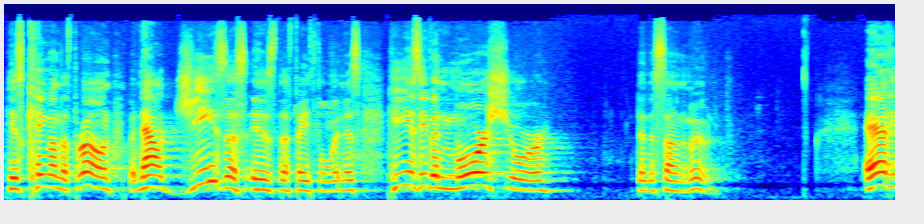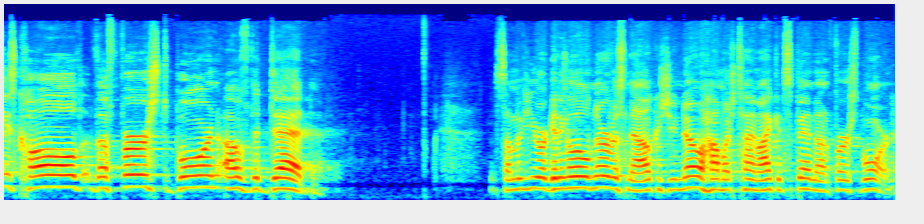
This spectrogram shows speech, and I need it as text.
his king on the throne. But now Jesus is the faithful witness. He is even more sure than the sun and the moon. And he's called the firstborn of the dead. Some of you are getting a little nervous now because you know how much time I could spend on firstborn.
